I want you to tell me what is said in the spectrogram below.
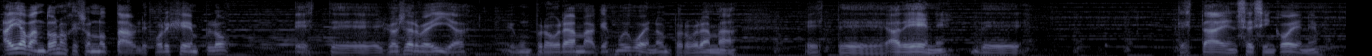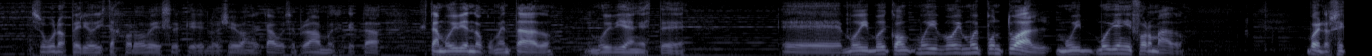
hay abandonos que son notables. Por ejemplo, este, yo ayer veía en un programa que es muy bueno, un programa este, ADN que está en C5N. Son unos periodistas cordobeses que lo llevan a cabo ese programa, que está, está muy bien documentado, muy bien este eh, muy, muy, muy, muy, muy puntual, muy, muy bien informado. Bueno, se,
